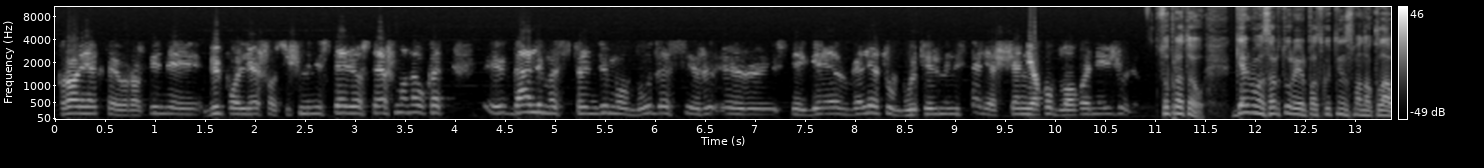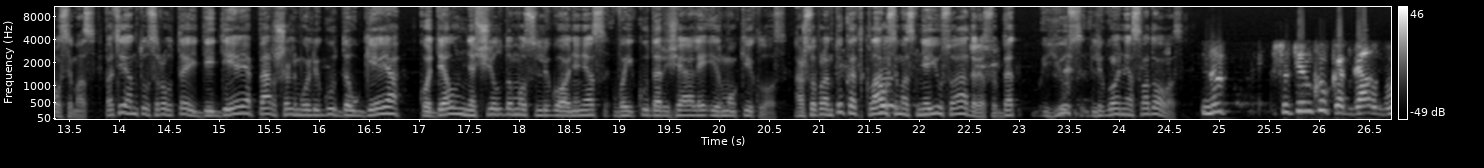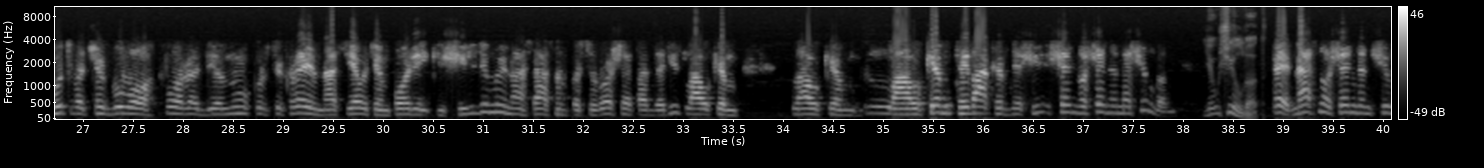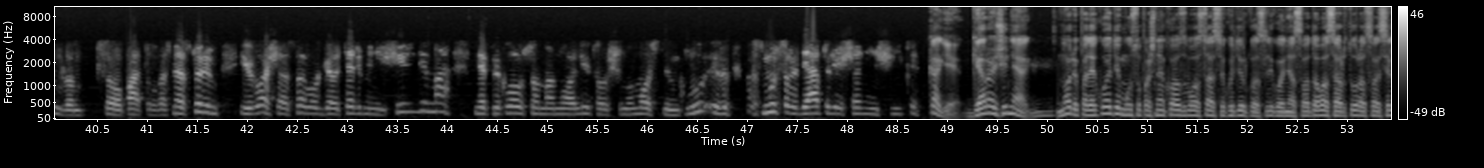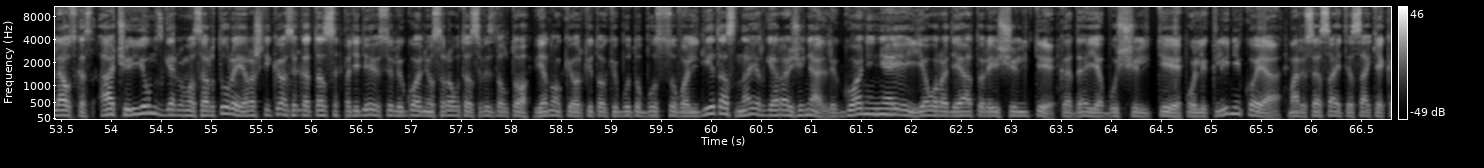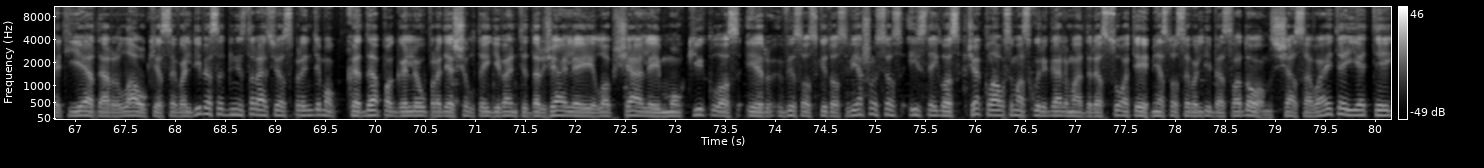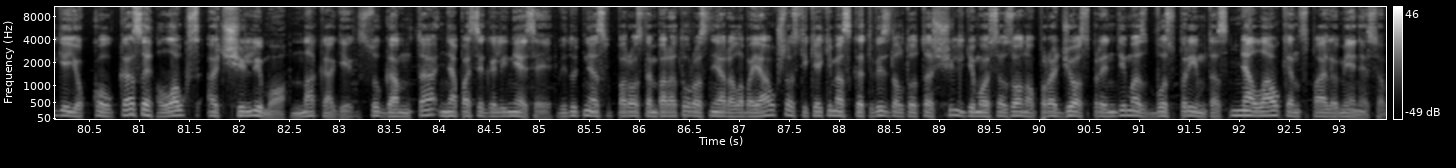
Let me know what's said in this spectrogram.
projektai europiniai, vipo lėšos iš ministerijos, tai aš manau, kad galimas sprendimo būdas ir, ir steigėjas galėtų būti ir ministerija, aš čia nieko blogo neižiūriu. Supratau. Gerbiamas Artūrai ir paskutinis mano klausimas. Pacientų srautai didėja, peršalimo lygų daugėja, kodėl nešildomos ligoninės, vaikų darželiai ir mokyklos? Aš suprantu, kad klausimas ne jūsų adresu, bet jūs ligoninės vadovas. Nu, Sutinku, kad galbūt va čia buvo porą dienų, kur tikrai mes jautėm poreikį šildymui, mes esam pasiruošę tą daryti, laukiam, laukiam, laukiam, tai vakar, ne, šiandien, nuo šiandien nešildom. Jau šildot? Taip, mes nuo šiandien šildom savo patalpas. Mes turim įruošę savo geoterminį šildymą, nepriklausomą nuo Lietuvos šilumos tinklų ir pas mus radiatoriai šiandien šilti. Kągi, gera žinia. Noriu padėkoti mūsų pašnekovas buvo Stasio Kudirkos ligonės vadovas Artūras Vasiliauskas. Ačiū Jums, gerbiamas Artūrai, ir aš tikiuosi, kad tas padidėjusių ligonių srautas vis dėlto vienokiu ar kitokiu būdu bus suvaldytas. Na ir gera žinia, ligoninėje jau radiatoriai šilti. Kada jie bus šilti poliklinikoje, Marius Esaitis sakė, kad jie dar laukia savivaldybės savivaldybės administracijos sprendimo, kada pagaliau pradės šiltai gyventi darželiai, lopšeliai, mokyklos ir visos kitos viešosios įstaigos. Čia klausimas, kurį galima adresuoti miesto savivaldybės vadovams. Šią savaitę jie teigia, jog kol kas lauks atšilimo. Na kągi, su gamta nepasigalinėsiai. Vidutinės paros temperatūros nėra labai aukštos, tikėkime, kad vis dėlto tas šildymo sezono pradžios sprendimas bus priimtas, nelaukiant spalio mėnesio.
